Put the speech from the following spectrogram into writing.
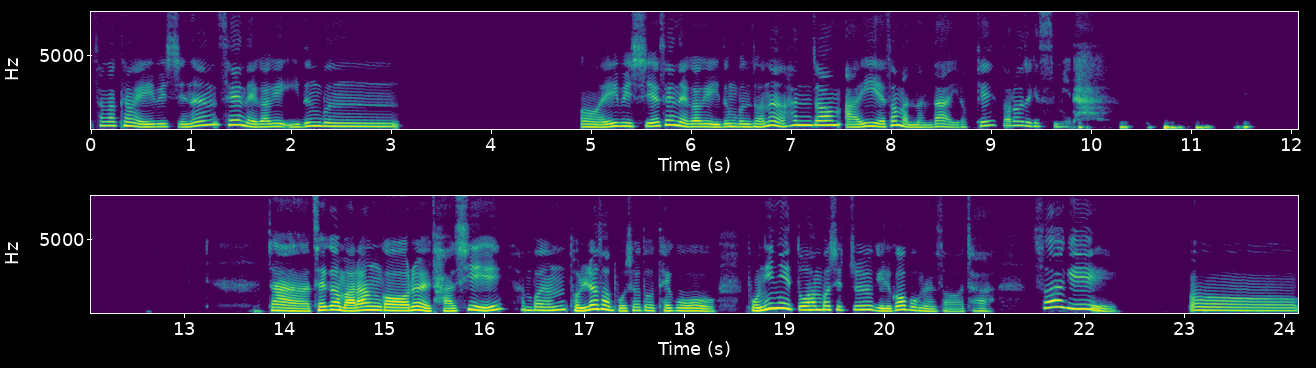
삼각형 ABC는 세 내각의 이등분 어, ABC의 세 내각의 이등 분선은 한 점 I에서 만난다. 이렇게 떨어지겠습니다. 자, 제가 말한 거를 다시 한번 돌려서 보셔도 되고 본인이 또 한 번씩 쭉 읽어보면서 자, 수학이 어,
